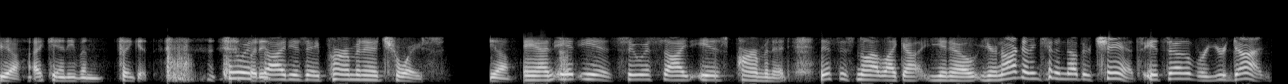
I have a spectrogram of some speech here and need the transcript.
Yeah, I can't even think it. Suicide is a permanent choice. Yeah. And it is. Suicide is permanent. This is not like a, you know, you're not going to get another chance. It's over. You're done.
